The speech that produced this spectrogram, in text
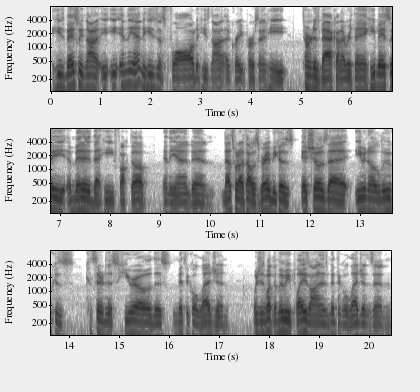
he's basically not. He, he- in the end, he's just flawed. He's not a great person. He turned his back on everything. He basically admitted that he fucked up in the end, and that's what I thought was great because it shows that even though Luke is considered this hero, this mythical legend, which is what the movie plays on, is mythical legends and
